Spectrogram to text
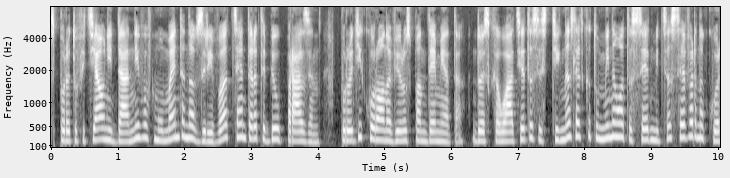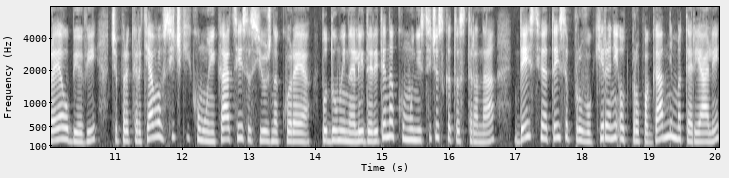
според официални данни, в момента на взрива центърът е бил празен поради коронавирус пандемията. До ескалацията се стигна след като миналата седмица Северна Корея обяви, че прекратява всички комуникации с Южна Корея. По думи на лидерите на комунистическата страна, действията й са провокирани от пропагандни материали,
